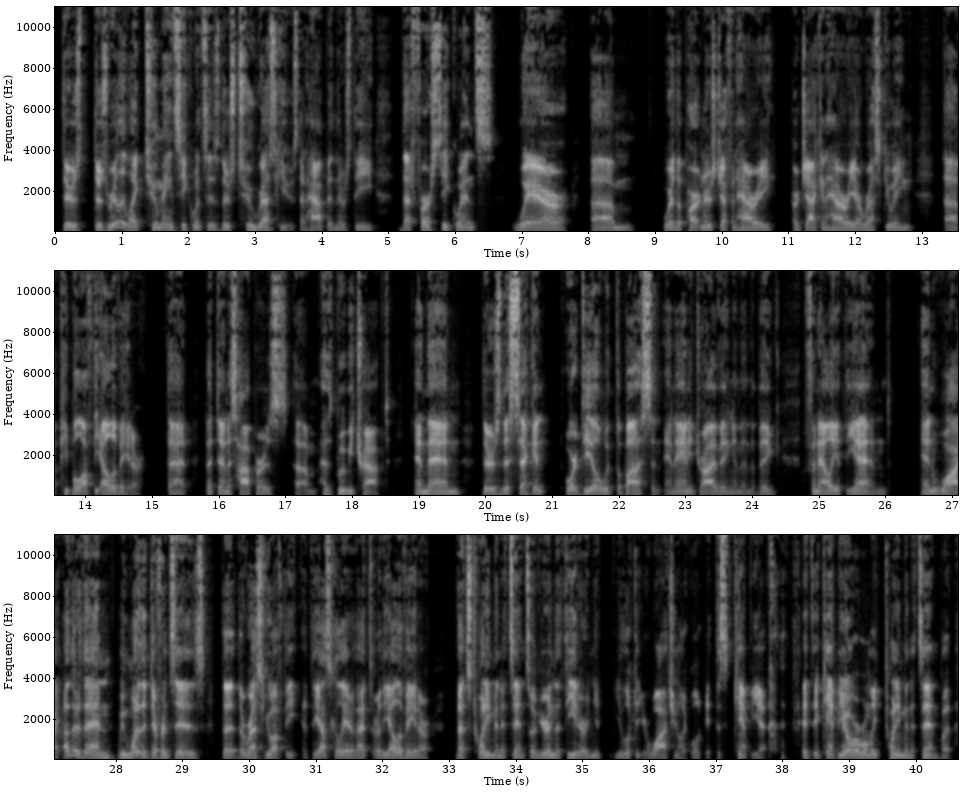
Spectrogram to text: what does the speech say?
there's there's really like two main sequences. There's two rescues that happen. There's the that first sequence where um where the partners Jeff and Harry or Jack and Harry are rescuing uh, people off the elevator that that Dennis Hopper's um, has booby trapped, and then there's this second ordeal with the bus and, and Annie driving and then the big finale at the end. And why, other than, I mean, one of the differences the the rescue off the at the escalator that's or the elevator that's 20 minutes in. So if you're in the theater and you you look at your watch and you're like, well, it, this can't be it. it. It can't be over. We're only 20 minutes in. But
